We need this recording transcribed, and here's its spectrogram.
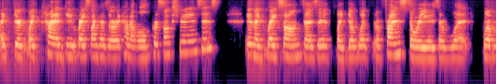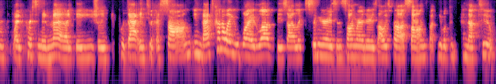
like they're like kind of do write songs as their like, kind of own personal experiences, and like write songs as if like their what their friend's story is or what whoever like person they met. Like they usually put that into like a song, and that's kind of like what I love. Is I uh, like singers and songwriters always put out songs that people can connect to.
